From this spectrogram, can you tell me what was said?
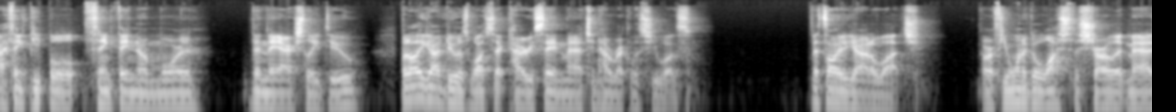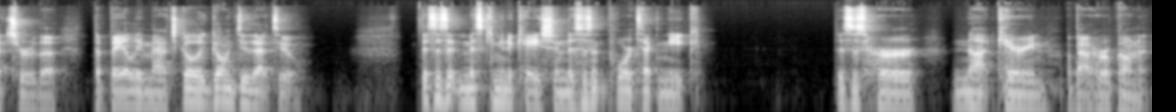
I think people think they know more than they actually do. But all you gotta do is watch that Kairi Sane match and how reckless she was. That's all you gotta watch. Or if you want to go watch the Charlotte match or the the Bayley match, go go and do that too. This isn't miscommunication. This isn't poor technique. This is her not caring about her opponent.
